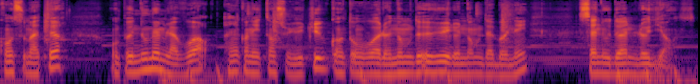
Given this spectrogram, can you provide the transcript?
consommateurs, on peut nous-mêmes la voir rien qu'en étant sur YouTube, quand on voit le nombre de vues et le nombre d'abonnés, ça nous donne l'audience.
